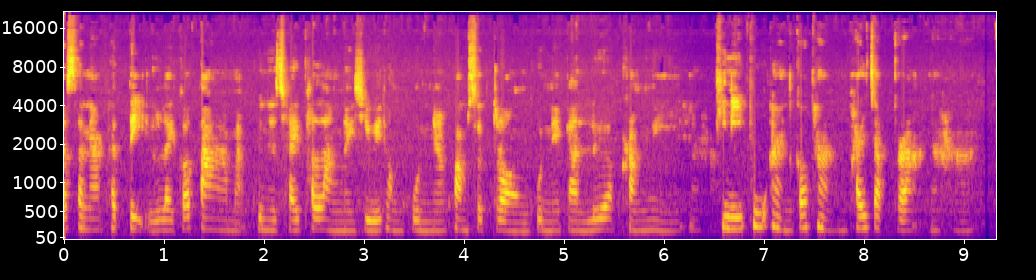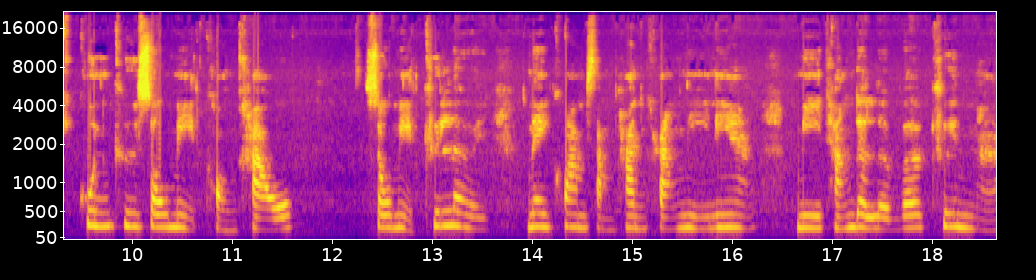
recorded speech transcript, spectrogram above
ัศนคติหรืออะไรก็ตามอะคุณจะใช้พลังในชีวิตของคุณนะความสตรองคุณในการเลือกครั้งนี้นะคะทีนี้ผู้อ่านก็ถามไพ่จักระนะคะ คุณคือโซเมตของเขาโซเมตขึ้นเลย ในความสัมพันธ์ครั้งนี้เนี่ย มีทั้ง the lover ขึ้นนะ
